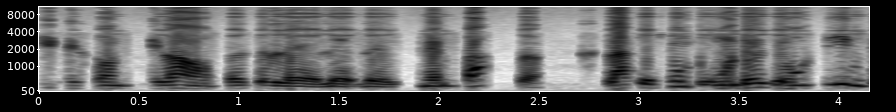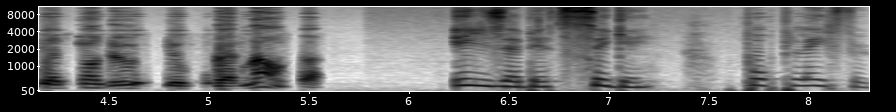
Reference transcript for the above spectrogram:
qui, qui en fait l'impact. La question burundaise est aussi une question de, gouvernance. Elisabeth Séguin pour Plein Feu.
